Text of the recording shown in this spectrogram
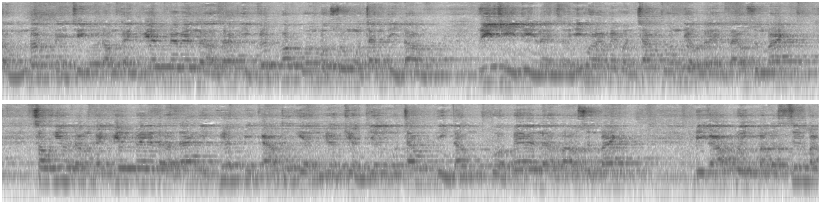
tổng giám đốc để trình hội đồng thành viên PVN ra nghị quyết góp vốn bổ sung 100 tỷ đồng, duy trì tỷ lệ sở hữu 20% vốn điều lệ tại Ocean Bank sau khi hội đồng thành viên PVN ra nghị quyết, bị cáo thực hiện việc chuyển tiền 100 tỷ đồng của PVN vào Ocean Bank bị cáo Quỳnh và luật sư bảo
